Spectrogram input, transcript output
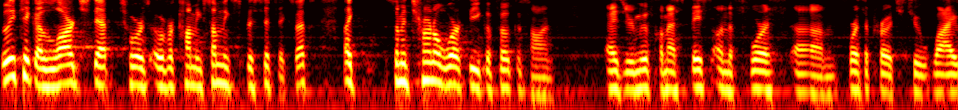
really take a large step towards overcoming something specific. So that's like some internal work that you can focus on as you remove chametz based on the fourth um, fourth approach to why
